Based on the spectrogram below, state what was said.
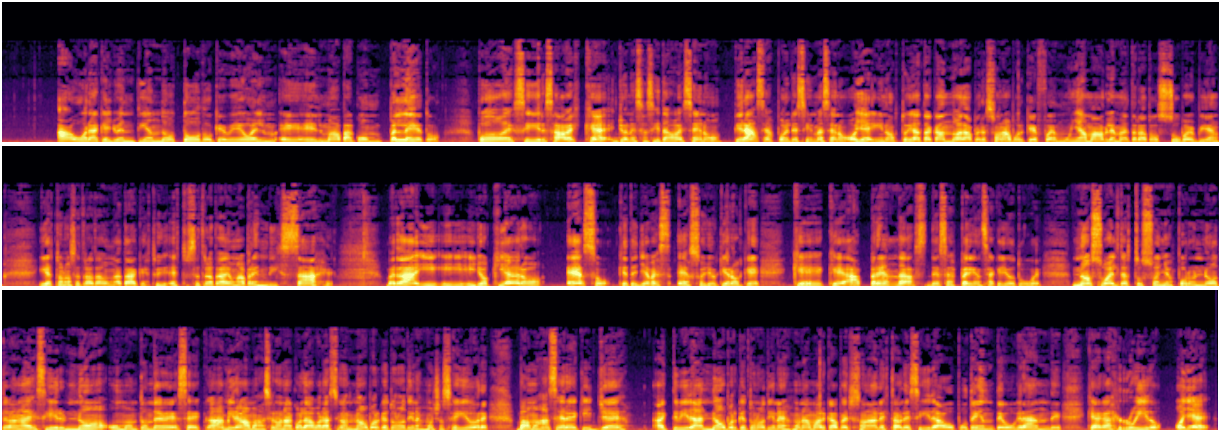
ahora que yo entiendo todo, que veo el, eh, el mapa completo, puedo decir, ¿sabes qué? Yo necesitaba ese no. Gracias por decirme ese no. Oye, y no estoy atacando a la persona porque fue muy amable, me trató súper bien. Y esto no se trata de un ataque, esto, esto se trata de un aprendizaje, ¿verdad? Y, y, y yo quiero eso, que te lleves eso. Yo quiero que, que, que, aprendas de esa experiencia que yo tuve. No sueltes tus sueños por un no. Te van a decir no un montón de veces. Ah, mira, vamos a hacer una colaboración. No, porque tú no tienes muchos seguidores. Vamos a hacer XY actividad no porque tú no tienes una marca personal establecida o potente o grande que hagas ruido. Oye,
